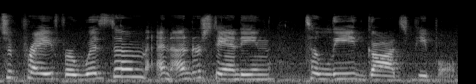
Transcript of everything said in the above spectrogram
to pray for wisdom and understanding to lead God's people.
